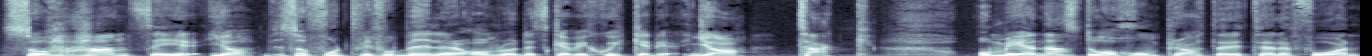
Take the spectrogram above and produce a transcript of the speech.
Så han säger, ja så fort vi får bilar i området ska vi skicka det. Ja, tack. Och medan då hon pratar i telefon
